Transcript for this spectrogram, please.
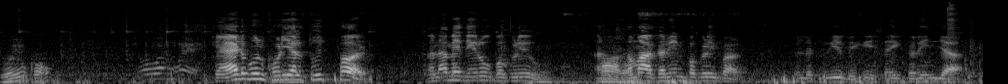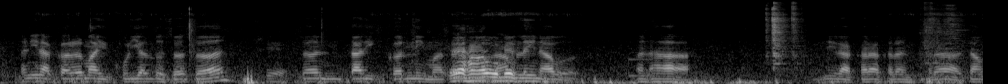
જોયું કહો. કે હેડબુન ખોડિયાલ તું જ ફર અને અમે દેરું પકડ્યું. અને હમા કરીને પકડી પાડ. એટલે તું એ ભેગી સહી કરીને જા. અને એના કરમાં ખોડિયાલ તો સસન સન તારી કરની ની માતા. લઈને આવો. અને હા દીરા ખરા ખરા ને ખરા ચામ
